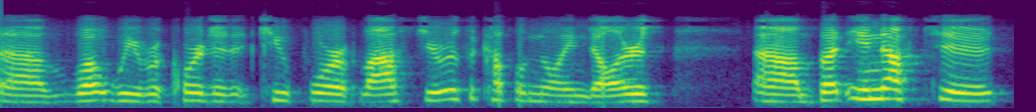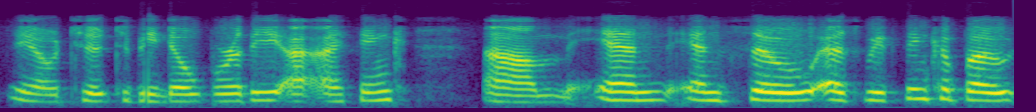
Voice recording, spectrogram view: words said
um, what we recorded at Q4 of last year. It was a couple million dollars, um, but enough to, you know, to be noteworthy, I think. And so as we think about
